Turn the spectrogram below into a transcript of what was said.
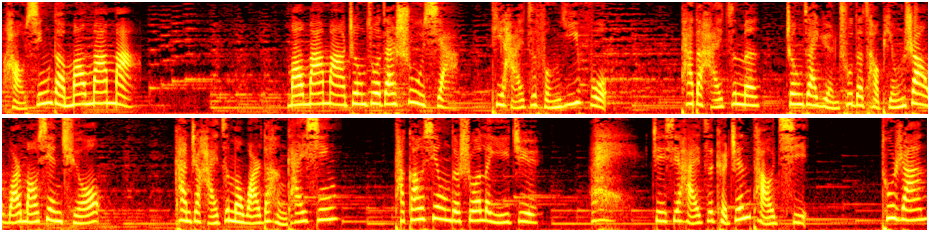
好心的猫妈妈。猫妈妈正坐在树下替孩子缝衣服，他的孩子们正在远处的草坪上玩毛线球。看着孩子们玩的很开心，他高兴的说了一句：“哎，这些孩子可真淘气。”突然，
